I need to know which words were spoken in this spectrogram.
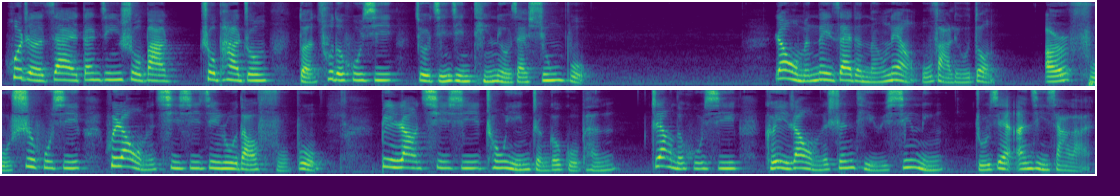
或者在担惊受怕、受怕中，短促的呼吸就仅仅停留在胸部，让我们内在的能量无法流动。而腹式呼吸会让我们的气息进入到腹部，并让气息充盈整个骨盆。这样的呼吸可以让我们的身体与心灵逐渐安静下来，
